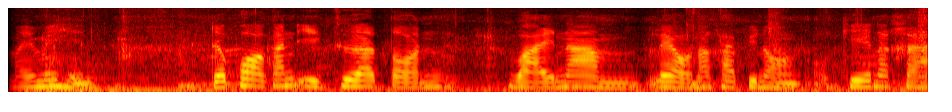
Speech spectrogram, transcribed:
ไม่ไม่เห็น เดี๋ยวพอกันอีกเทื่อตอนวายน้ำแล้วนะคะ พี่น้องโอเคนะคะ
